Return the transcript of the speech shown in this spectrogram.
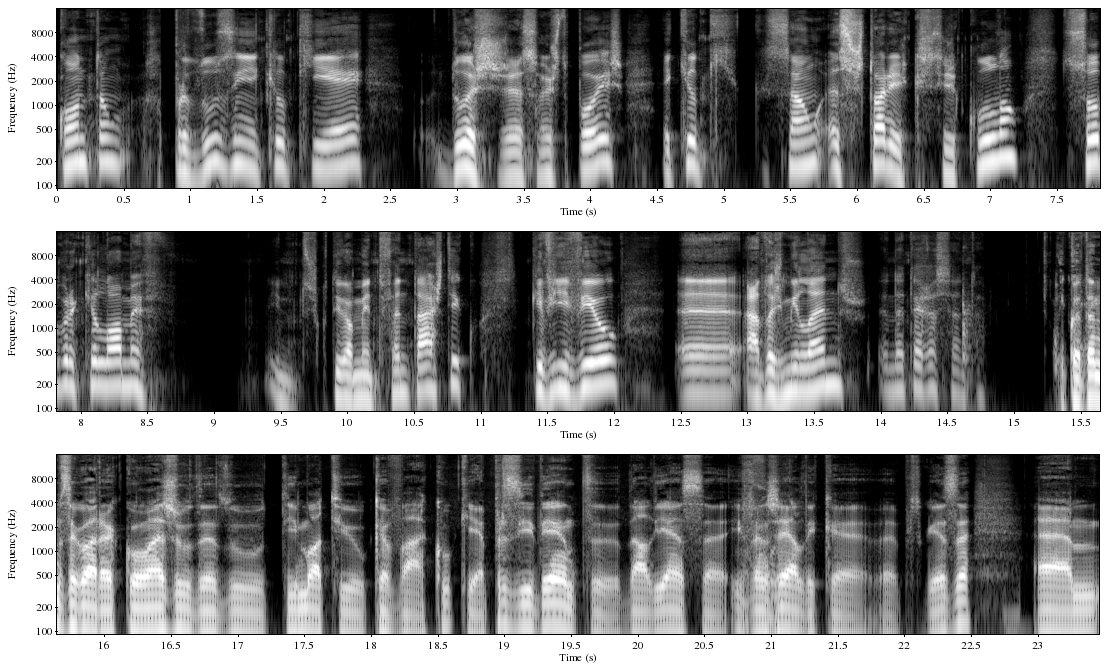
contam, reproduzem aquilo que é, duas gerações depois, aquilo que, são as histórias que circulam sobre aquele homem indiscutivelmente fantástico que viveu uh, há dois mil anos na Terra Santa. E contamos agora com a ajuda do Timóteo Cavaco, que é presidente da Aliança Evangélica eh, Portuguesa. Um,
